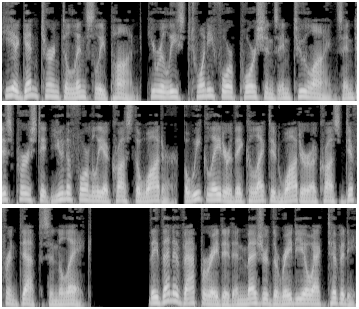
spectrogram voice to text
He again turned to Linsley Pond, he released 24 portions in two lines and dispersed it uniformly across the water. A week later they collected water across different depths in the lake. They then evaporated and measured the radioactivity,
